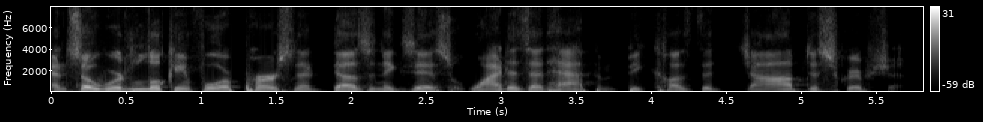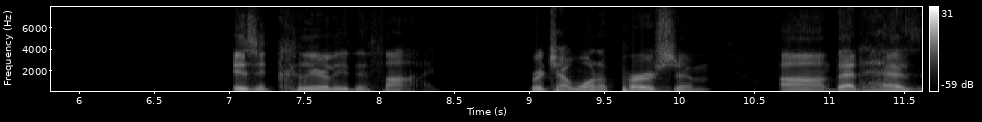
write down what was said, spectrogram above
And so we're looking for a person that doesn't exist. Why does that happen? Because the job description isn't clearly defined. Rich i want a person um, that has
